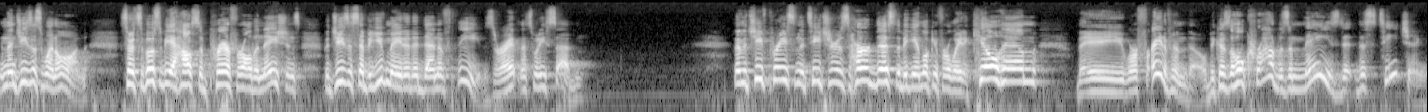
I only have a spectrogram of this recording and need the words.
And then Jesus went on. So it's supposed to be a house of prayer for all the nations, but Jesus said, But you've made it a den of thieves, right? That's what he said. Then the chief priests and the teachers heard this. They began looking for a way to kill him. They were afraid of him, though, because the whole crowd was amazed at this teaching.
